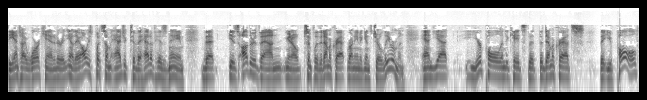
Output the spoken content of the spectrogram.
the anti-war candidate. Or, you know, they always put some adjective ahead of his name that is other than you know simply the Democrat running against Joe Lieberman, and yet your poll indicates that the Democrats that you polled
